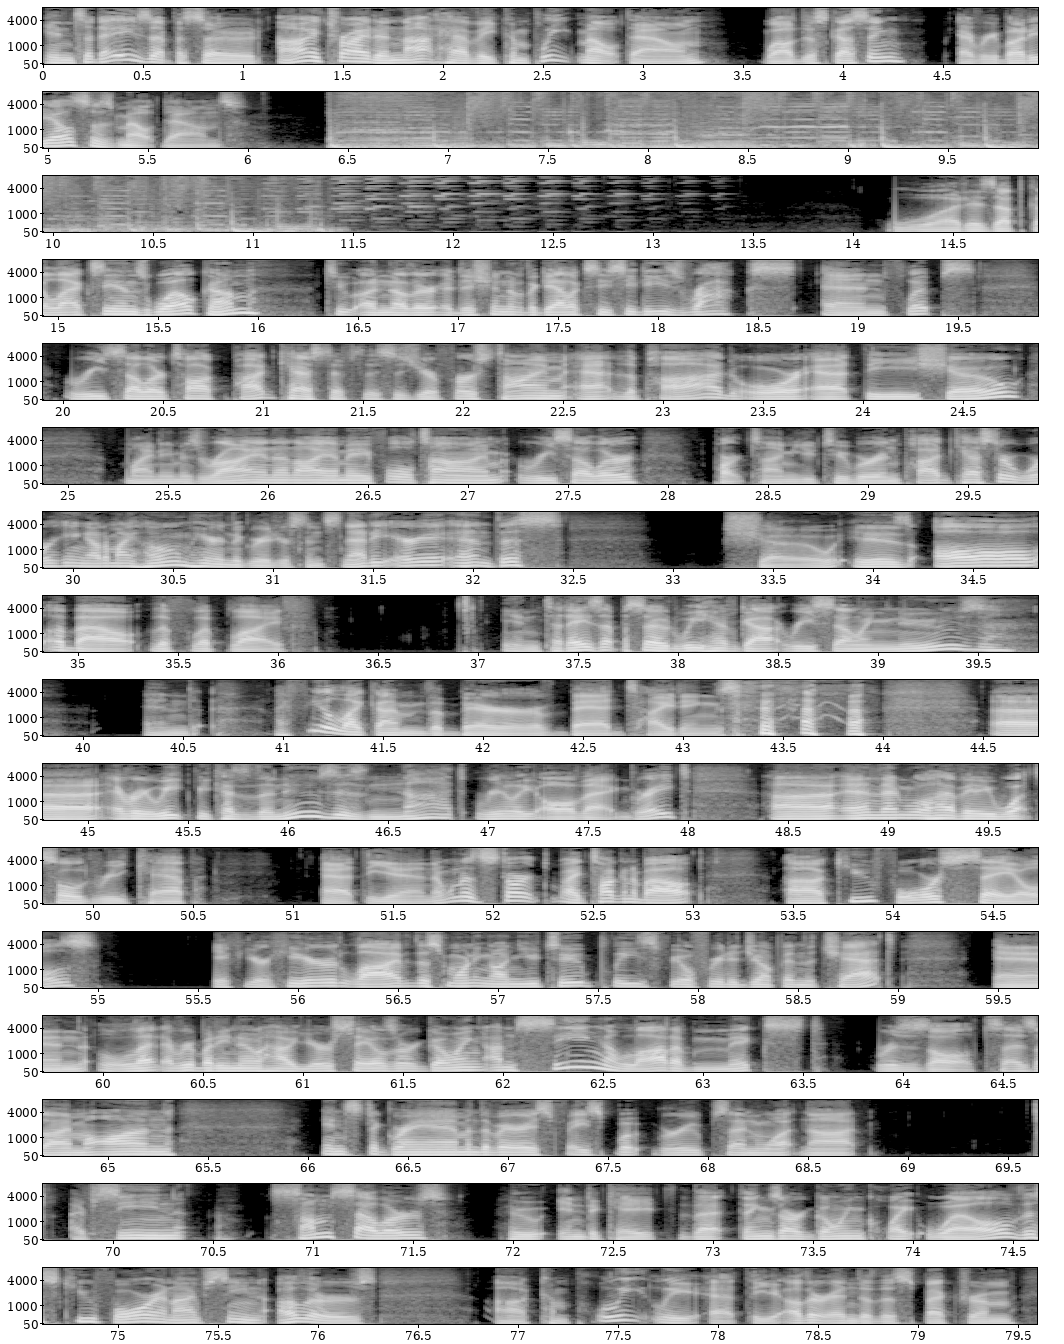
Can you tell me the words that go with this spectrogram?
In today's episode, I try to not have a complete meltdown while discussing everybody else's meltdowns. What is up, Galaxians? Welcome to another edition of the Galaxy CDs Rocks and Flips Reseller Talk podcast. If this is your first time at the pod or at the show, my name is Ryan and I am a full time reseller part time YouTuber and podcaster working out of my home here in the greater Cincinnati area. And this show is all about the flip life. In today's episode, we have got reselling news, and I feel like I'm the bearer of bad tidings. uh, every week because the news is not really all that great. Uh, and then we'll have a what sold recap at the end. I want to start by talking about uh, Q4 sales. If you're here live this morning on YouTube, please feel free to jump in the chat and let everybody know how your sales are going. I'm seeing a lot of mixed results as I'm on Instagram and the various Facebook groups and whatnot. I've seen some sellers who indicate that things are going quite well this Q4, and I've seen others uh, completely at the other end of the spectrum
